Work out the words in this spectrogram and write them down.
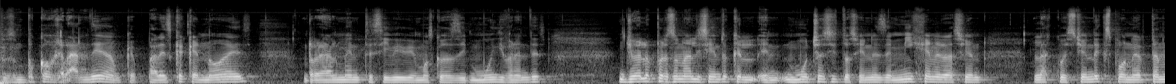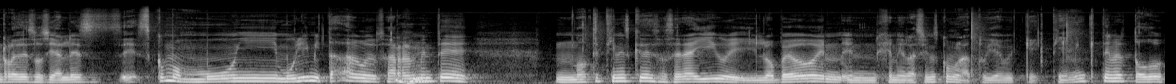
pues un poco grande, aunque parezca que no es. Realmente sí vivimos cosas muy diferentes. Yo en lo personal y siento que en muchas situaciones de mi generación la cuestión de exponerte en redes sociales es como muy muy limitada, güey. O sea, realmente no te tienes que deshacer ahí, güey. Y lo veo en, en generaciones como la tuya, güey, que tienen que tener todo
